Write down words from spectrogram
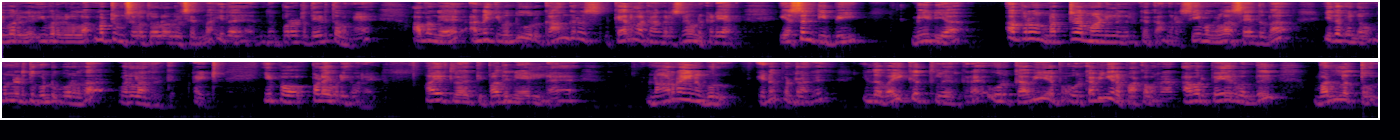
இவர்கள் இவர்களெல்லாம் மற்றும் சில தோழர்கள் சேர்ந்தால் இதை இந்த போராட்டத்தை எடுத்தவங்க. அவங்க அன்னைக்கு வந்து ஒரு காங்கிரஸ் கேரளா காங்கிரஸ்னே ஒன்று கிடையாது. எஸ்என்டிபி மீடியா அப்புறம் மற்ற மாநிலங்கள் இருக்க காங்கிரஸ். இவங்கெல்லாம் சேர்ந்து தான் இதை கொஞ்சம் முன்னெடுத்து கொண்டு போகிறதா வரலாறு இருக்குது ரைட். இப்போது பழையபடிக்கு வரேன். ஆயிரத்தி தொள்ளாயிரத்தி பதினேழில் நாராயணகுரு என்ன பண்ணுறாரு இந்த வைக்கத்தில் இருக்கிற ஒரு கவியை ஒரு கவிஞரை பார்க்க வர்றார். அவர் பேர் வந்து வல்லத்தோல்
